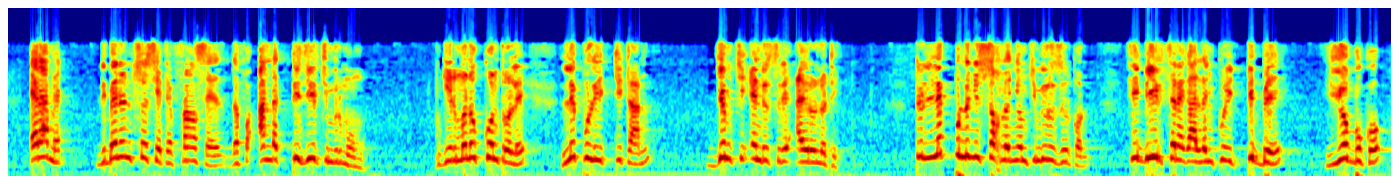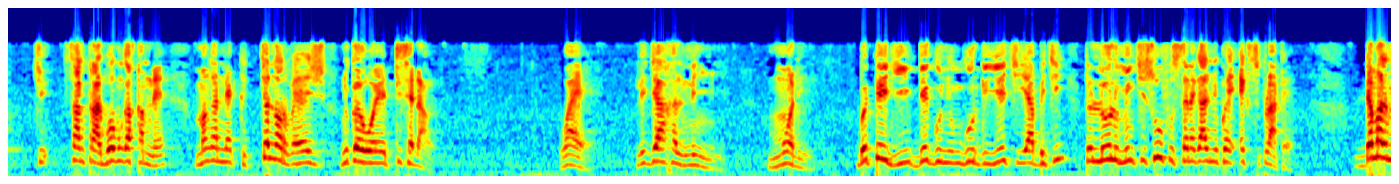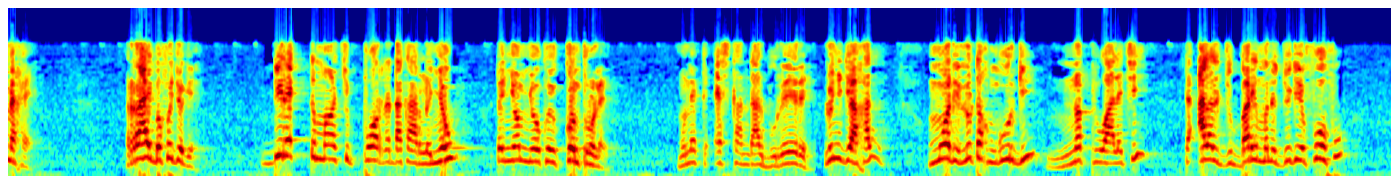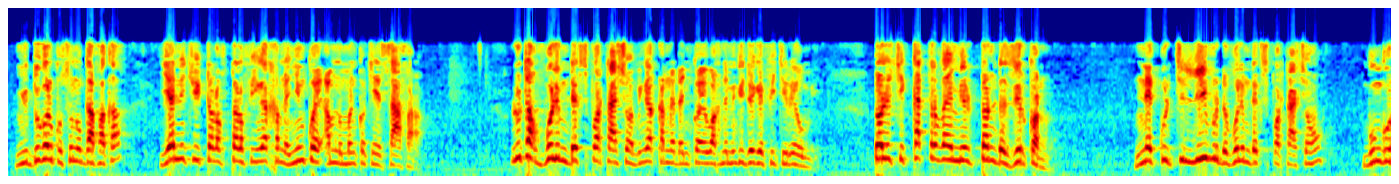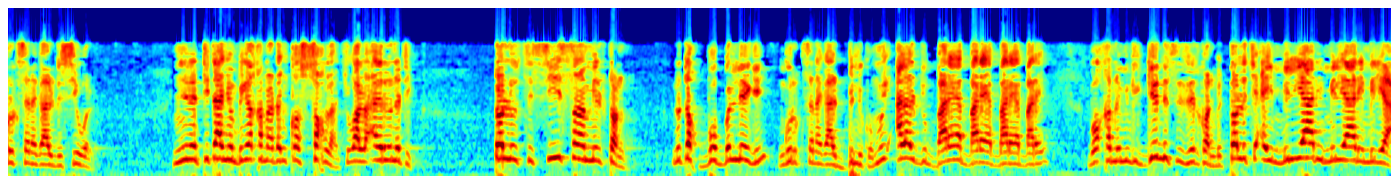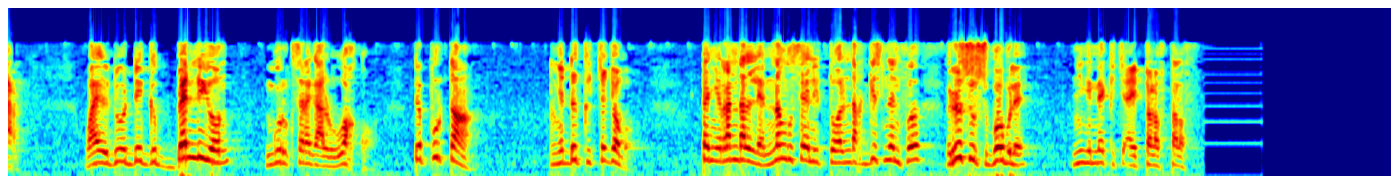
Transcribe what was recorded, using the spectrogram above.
Eramet di beneen société française dafa ànd ak Tizir ci mbir moomu ngir mën a contrôler lépp luy titane jëm ci industrie aéronautique te lépp lu ñu soxla ñoom ci mbiru zircon ci biir Sénégal lañ koy tibbee yóbbu ko ci centrale boobu nga xam ne ma nga nekk ca Norvège ñu koy wooyee Tisedal waaye li jaaxal nit ñi moo di ba tey jii dégguñu nguur gi yéeg ci yàbbi ci te loolu mi ngi ci suufu Sénégal ñu koy exploité demal mexe raay ba fa jóge directement ci port de Dakar la ñëw te ñoom ñoo koy contrôler mu nekk scandale bu réeré lu ñu jaaxal moo di lu tax nguur gi noppiwaale ci te alal ju bari mën a jóge foofu ñu dugal ko sunu gafaka yenn ci tolof tolof yi nga xam ne ñu ngi koy am nu mën ko cee saafara lu tax volume d'exportation bi nga xam ne dañ koy wax ne mi ngi jóge fii ci réew mi toll ci quatre-vingt mille tonnes de zircon nekkul ci livre de volume d'exportation bu nguurug Sénégal di siiwal ñu ne titanium bi nga xam ne dañ ko soxla ci wàllu aéronautique toll ci six cent mille tonnes lu tax boobu ba léegi nguurug Sénégal bind ko muy alal ju baree baree baree bare boo xam ne mu ngi génn ci zircon bi toll ci ay milliards yi milliards yi milliards waaye doo dégg benn yoon nguurug Sénégal wax ko te pourtant ña dëkk ca jogo tañ randal leen nangu seeni tool ndax gis nañ fa ressource boobule ñu ngi nekk ci ay tolof tolof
